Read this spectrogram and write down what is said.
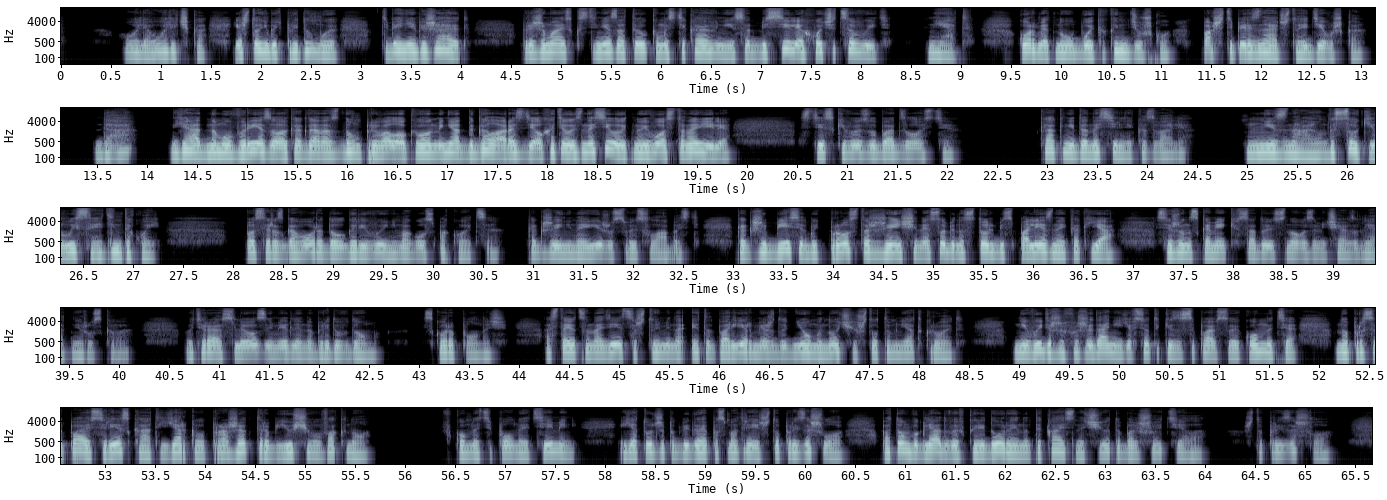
Оля, Олечка, я что-нибудь придумаю. Тебя не обижают. Прижимаюсь к стене затылком и стекаю вниз. От бессилия хочется выть. Нет. Кормят на убой, как индюшку. Паша теперь знает, что я девушка. Да? Я одному врезала, когда нас дом приволок, и он меня догола раздел. Хотел изнасиловать, но его остановили. Стискиваю зубы от злости. Как недоносильника звали? Не знаю, он высокий, лысый, один такой. После разговора долго реву и не могу успокоиться. Как же я ненавижу свою слабость. Как же бесит быть просто женщиной, особенно столь бесполезной, как я. Сижу на скамейке в саду и снова замечаю взгляд нерусского. Вытираю слезы и медленно бреду в дом. Скоро полночь. Остается надеяться, что именно этот барьер между днем и ночью что-то мне откроет. Не выдержав ожиданий, я все-таки засыпаю в своей комнате, но просыпаюсь резко от яркого прожектора, бьющего в окно. В комнате полная темень, и я тут же подбегаю посмотреть, что произошло. Потом выглядываю в коридор и натыкаюсь на чье-то большое тело. Что произошло?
